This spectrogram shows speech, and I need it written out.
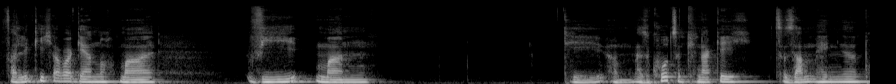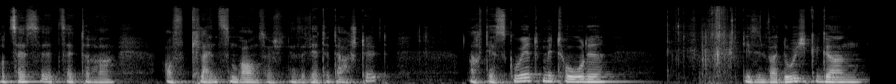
verlinke ich aber gern nochmal, wie man die, ähm, also kurz und knackig Zusammenhänge, Prozesse etc. auf kleinstem Raum, zum Beispiel eine Serviette darstellt. Nach der Squid-Methode, die sind wir durchgegangen,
